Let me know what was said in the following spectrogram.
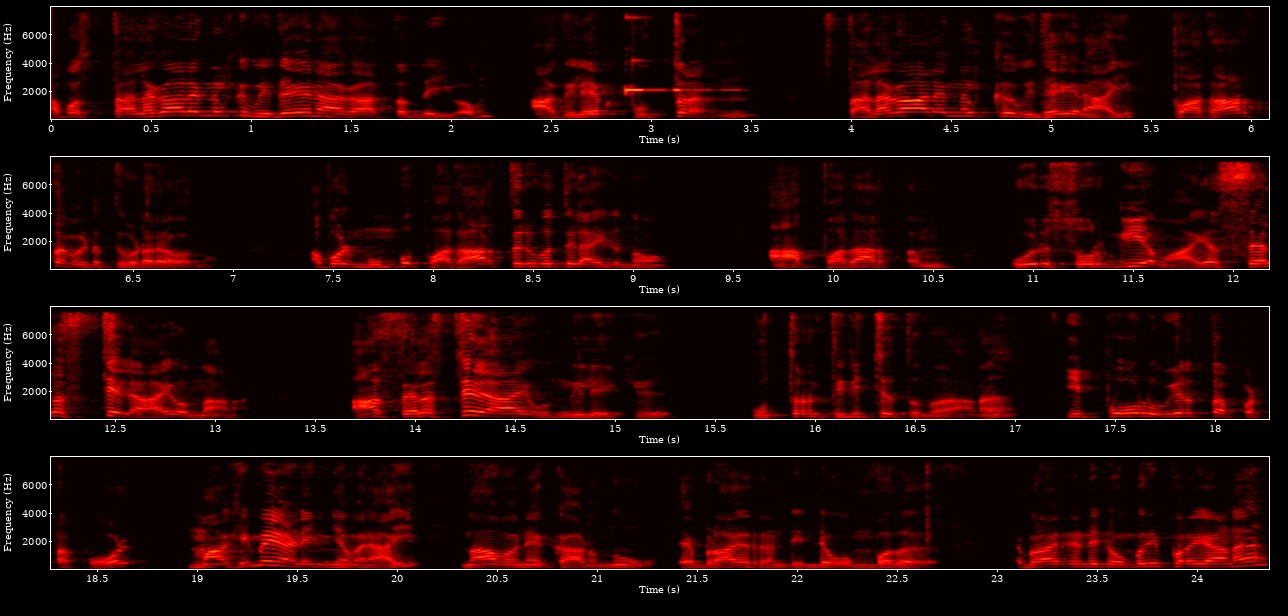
അപ്പൊ സ്ഥലകാലങ്ങൾക്ക് വിധേയനാകാത്ത ദൈവം അതിലെ പുത്രൻ സ്ഥലകാലങ്ങൾക്ക് വിധേയനായി പദാർത്ഥം എടുത്തു വിടരെ വന്നു. അപ്പോൾ മുമ്പ് പദാർത്ഥ രൂപത്തിലായിരുന്നോ? ആ പദാർത്ഥം ഒരു സ്വർഗീയമായ സെലസ്റ്റ്യലായ ഒന്നാണ്. ആ സെലസ്റ്റ്യലായ ഒന്നിലേക്ക് പുത്രൻ തിരിച്ചെത്തുന്നതാണ് ഇപ്പോൾ ഉയർത്തപ്പെട്ടപ്പോൾ മഹിമയണിഞ്ഞവനായി നാം അവനെ കാണുന്നു. എബ്രായർ രണ്ടിന്റെ ഒമ്പത്. എബ്രായർ രണ്ടിന്റെ ഒമ്പതിൽ പറയാണ്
